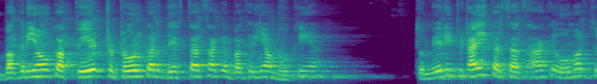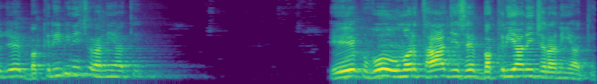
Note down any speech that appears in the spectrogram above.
بکریوں کا پیٹ ٹٹول کر دیکھتا تھا کہ بکریاں بھوکی ہیں۔ تو میری پٹائی کرتا تھا کہ عمر تجھے بکری بھی نہیں چرانی آتی۔ ایک وہ عمر تھا جسے بکریاں نہیں چرانی آتی۔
